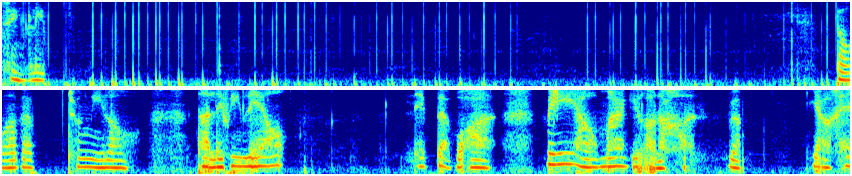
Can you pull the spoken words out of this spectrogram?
เสียงลิปแต่ว่าแบบช่วงนี้เราตัดเล็บอีกแล้ว เล็บแบบว่าไม่ได้ยาวมากอยู่แล้วนะคะ แบบยาวแค่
